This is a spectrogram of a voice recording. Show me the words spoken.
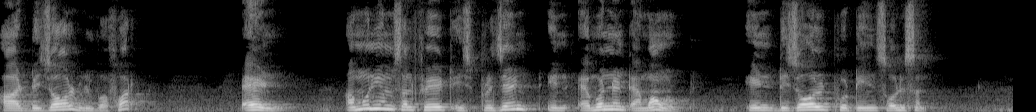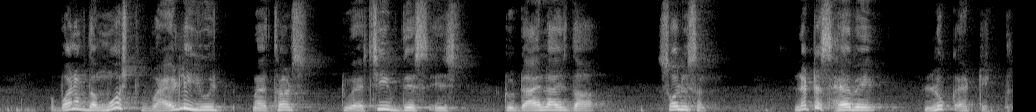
are dissolved in buffer and ammonium sulphate is present in abundant amount in dissolved protein solution. One of the most widely used methods to achieve this is to dialyze the solution. Let us have a look at it.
